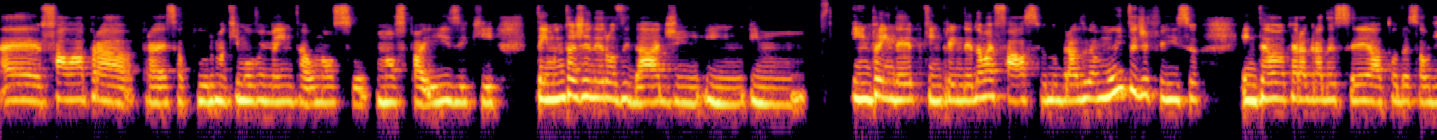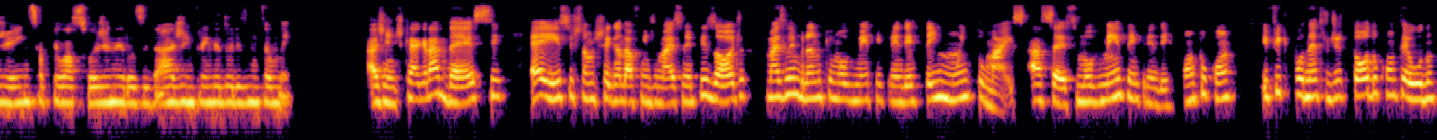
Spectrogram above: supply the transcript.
é, falar para essa turma que movimenta o nosso, o nosso país e que tem muita generosidade em, em, empreender, porque empreender não é fácil, no Brasil é muito difícil. Então, eu quero agradecer a toda essa audiência pela sua generosidade e empreendedorismo também. A gente que agradece. É isso, estamos chegando ao fim de mais um episódio, mas lembrando que o Movimento Empreender tem muito mais. Acesse movimentoempreender.com e fique por dentro de todo o conteúdo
